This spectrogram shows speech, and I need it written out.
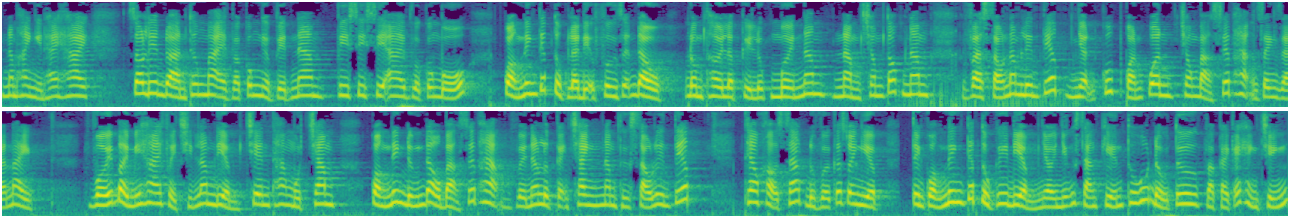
năm 2022 do Liên đoàn Thương mại và Công nghiệp Việt Nam VCCI vừa công bố, Quảng Ninh tiếp tục là địa phương dẫn đầu, đồng thời lập kỷ lục 10 năm nằm trong top 5 và 6 năm liên tiếp nhận cúp quán quân trong bảng xếp hạng danh giá này. Với 72,95 điểm trên thang 100, Quảng Ninh đứng đầu bảng xếp hạng về năng lực cạnh tranh năm thứ 6 liên tiếp. Theo khảo sát đối với các doanh nghiệp, tỉnh Quảng Ninh tiếp tục ghi điểm nhờ những sáng kiến thu hút đầu tư và cải cách hành chính.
